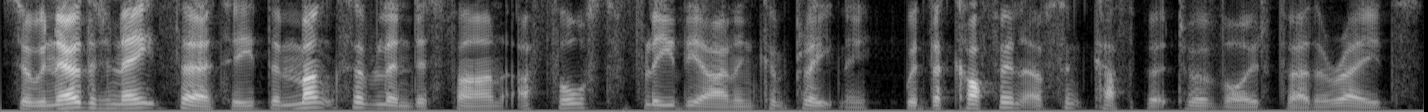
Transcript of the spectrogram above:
So we know that in 830 the monks of Lindisfarne are forced to flee the island completely, with the coffin of St Cuthbert to avoid further raids.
